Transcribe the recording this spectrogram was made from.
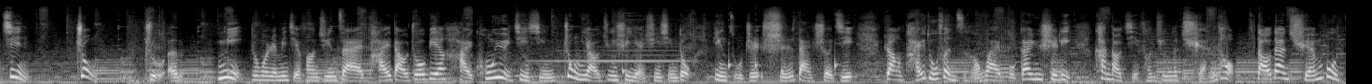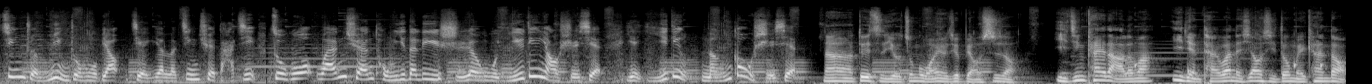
近、重、准、密。中国人民解放军在台岛周边海空域进行重要军事演训行动，并组织实弹射击，让台独分子和外部干预势力看到解放军的拳头。导弹全部精准命中目标，检验了精确打击。祖国完全统一的历史任务一定要实现，也一定能够实现。那对此，有中国网友就表示哦。已经开打了吗？一点台湾的消息都没看到，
